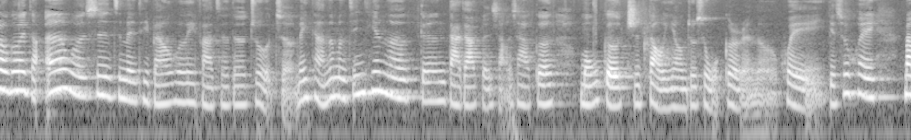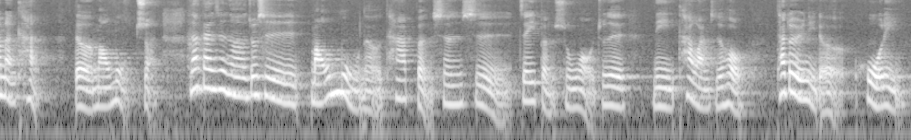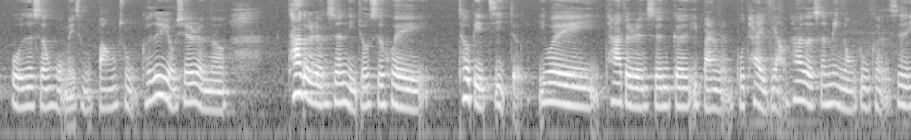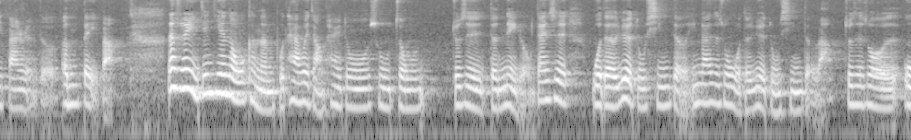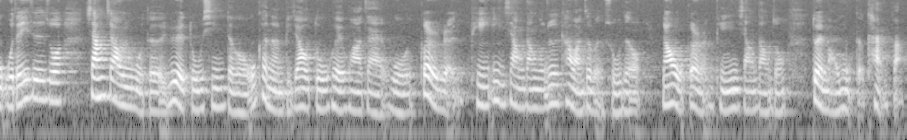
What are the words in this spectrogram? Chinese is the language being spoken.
Hello，各位早安，我是自媒体百万获利法则的作者 Meta。那么今天呢，跟大家分享一下跟蒙格之道一样，就是我个人呢会也是会慢慢看的《毛姆传》。那但是呢，就是毛姆呢，他本身是这一本书哦，就是你看完之后，他对于你的获利。或者是生活没什么帮助，可是有些人呢，他的人生你就是会特别记得，因为他的人生跟一般人不太一样，他的生命浓度可能是一般人的 N 倍吧。那所以今天呢，我可能不太会讲太多书中就是的内容，但是我的阅读心得应该是说我的阅读心得啦，就是说我我的意思是说。相较于我的阅读心得哦，我可能比较多会花在我个人凭印象当中，就是看完这本书之后，然后我个人凭印象当中对毛姆的看法。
